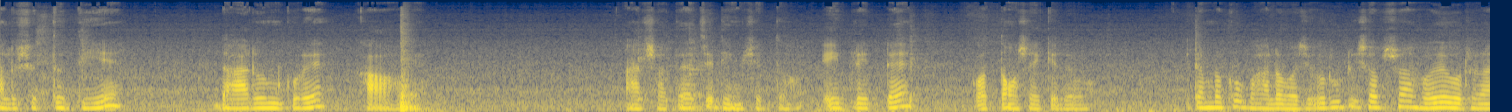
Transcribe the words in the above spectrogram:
আলু সেদ্ধ দিয়ে দারুণ করে খাওয়া হয় আর সাথে আছে ডিম সেদ্ধ। এই প্লেটটায় কত মশাইকে দেবো। এটা আমরা খুব ভালোবাসি। রুটি সবসময় হয়ে ওঠে না।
